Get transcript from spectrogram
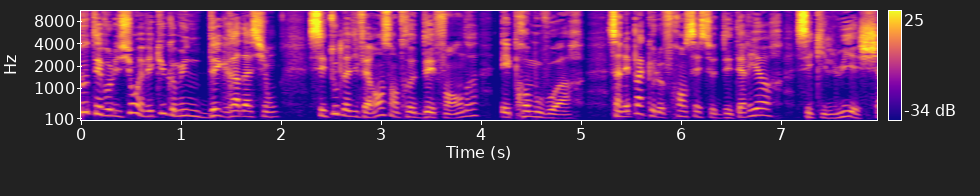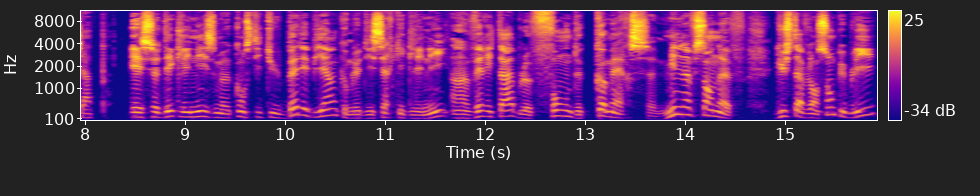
toute évolution est vécue comme une dégradation. C'est toute la différence entre défendre et promouvoir. Ça n'est pas que le français se détériore, c'est qu'il lui échappe. Et ce déclinisme constitue bel et bien, comme le dit Cerchiglini, un véritable fonds de commerce. 1909, Gustave Lançon publie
